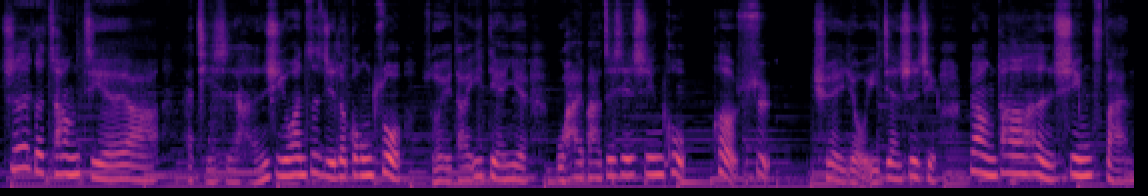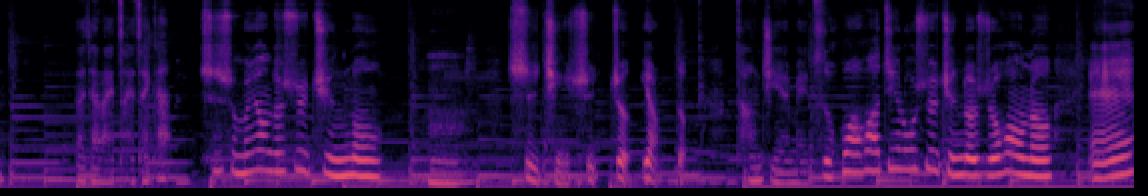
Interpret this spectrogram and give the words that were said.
这个仓颉呀，他其实很喜欢自己的工作，所以他一点也不害怕这些辛苦。可是，却有一件事情让他很心烦。大家来猜猜看，是什么样的事情呢？嗯，事情是这样的：仓颉每次画画记录事情的时候呢，哎。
